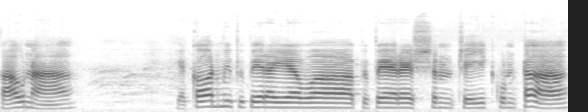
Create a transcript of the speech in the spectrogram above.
కావున ఎకానమీ ప్రిపేర్ అయ్యేవా ప్రిపరేషన్ చేయకుండా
